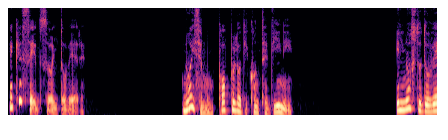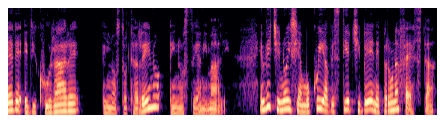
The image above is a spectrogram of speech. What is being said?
In che senso il dovere? Noi siamo un popolo di contadini. Il nostro dovere è di curare il nostro terreno e i nostri animali. Invece noi siamo qui a vestirci bene per una festa.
